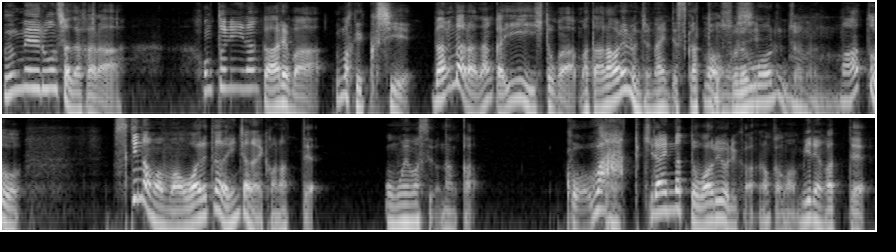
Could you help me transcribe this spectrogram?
運命論者だから本当になんかあればうまくいくしダメならなんかいい人がまた現れるんじゃないんですかって思うし、まあそれもあるんじゃない？うん。まああと好きなまま終われたらいいんじゃないかなって思いますよ。なんかこうわーって嫌いになって終わるよりかなんかまあ未練があって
